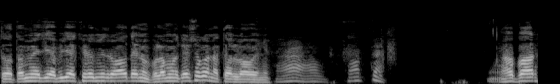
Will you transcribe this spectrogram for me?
તો તમે જે બીજા ખેડૂત મિત્રો આવતા એનું ભલામણ કરી શકો ને તલ વાવવાની હા આભાર.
